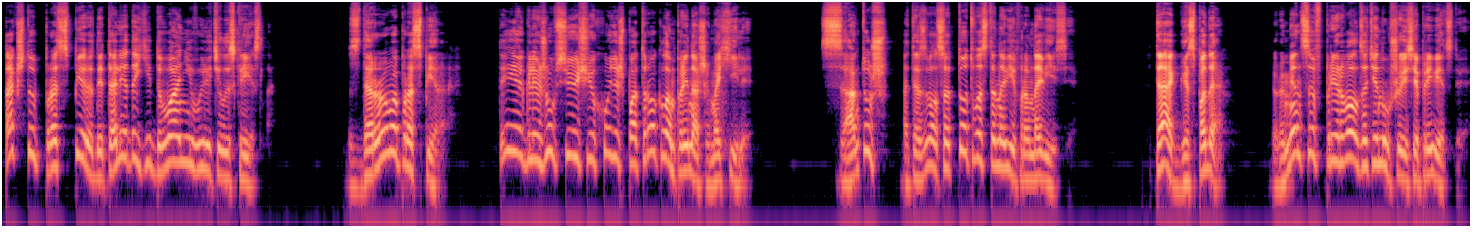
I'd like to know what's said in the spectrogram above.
Так что Проспера де Толедо едва не вылетел из кресла. «Здорово, Проспера! Ты, я гляжу, все еще ходишь по троклам при нашем Ахилле». «Сантуш?» — отозвался тот, восстановив равновесие. «Так, господа!» Румянцев прервал затянувшееся приветствие.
